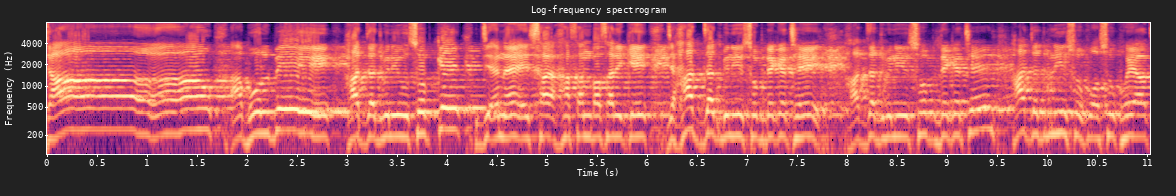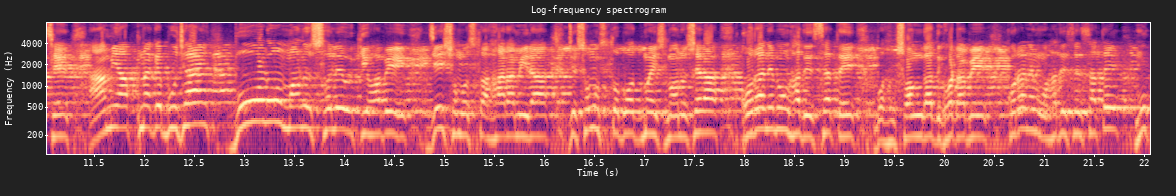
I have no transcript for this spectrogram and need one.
যাও বলবে হাজ্জাজ বিন ইউসুফকে যে হাসান বাসারিকে যে, হাজ্জাজ বিন ইউসুফ ডেকেছে। হাজ্জাজ বিন ইউসুফ ডেকেছে। হাজ্জাজ বিন ইউসুফ অসুখ হয়ে আছে। আমি আপনাকে বুঝাই, বড় মানুষ হলেও কি হবে? যে সমস্ত হারামিরা, যে সমস্ত বদমাইশ মানুষেরা কোরআন এবং হাদিসের সাথে সংঘাত ঘটাবে, কোরআন এবং হাদিসের সাথে মুখ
